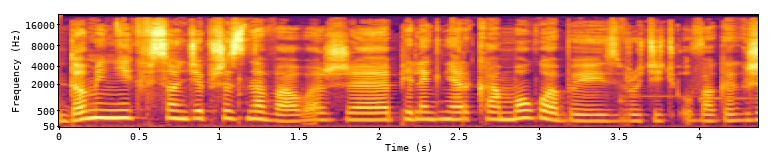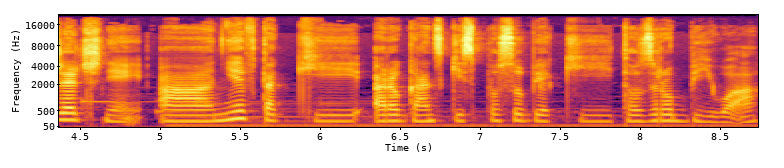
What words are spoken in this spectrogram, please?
Dominik w sądzie przyznawała, że pielęgniarka mogłaby jej zwrócić uwagę grzeczniej, a nie w taki arogancki sposób, jaki to zrobiła.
